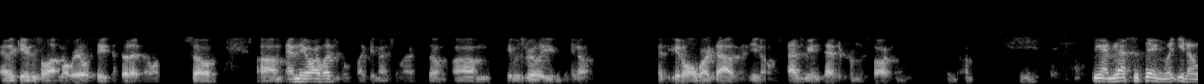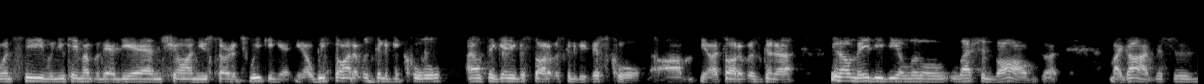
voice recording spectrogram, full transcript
and it gave us a lot more real estate to fit. So, um, and they are legible, like you mentioned. So um, it was really, you know, it all worked out, you know, as we intended from the start. Um, Yeah, I mean that's the thing. When you know, when Steve, when you came up with the idea, and Sean, you started tweaking it. You know, we thought it was going to be cool. I don't think any of us thought it was going to be this cool. Um, you know, I thought it was going to, you know, maybe be a little less involved. But my God, this is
